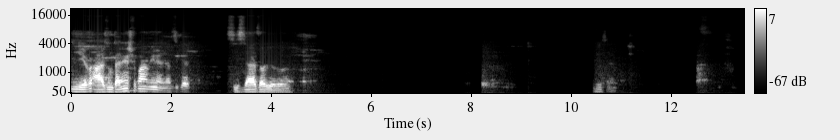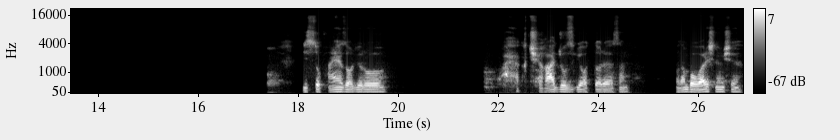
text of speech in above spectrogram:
دیگه ارزون ترینش بکنم اینه نزدیک سیزده هزار یورو. بیست و پنج هزار یورو. چقدر جزئیات داره اصلا؟ آدم باورش نمیشه.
